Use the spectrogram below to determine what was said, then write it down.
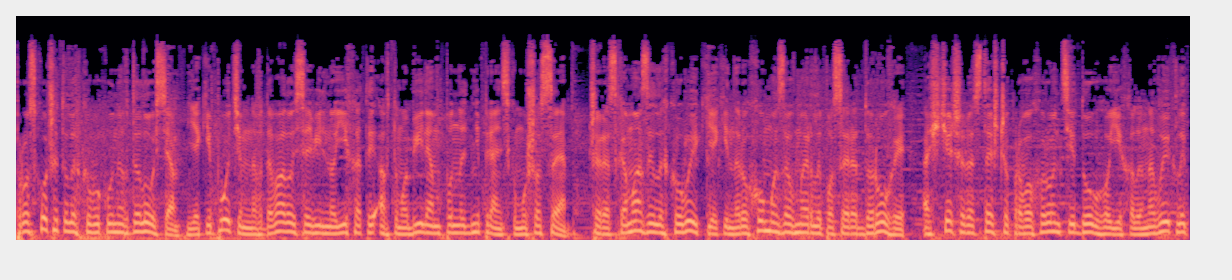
Проскочити легковику не вдалося, як і потім не вдавалося вільно їхати автомобілям по Надніпрянському шосе. Через КАМАЗи легковик, які нерухомо завмерли посеред дороги, а ще через те, що правоохоронці довго їхали на виклик,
